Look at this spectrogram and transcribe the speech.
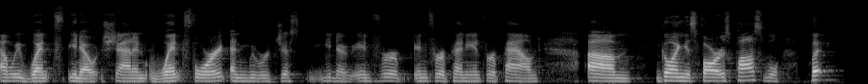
and we went, you know, Shannon went for it, and we were just, you know, in for in for a penny, in for a pound, um, going as far as possible. But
